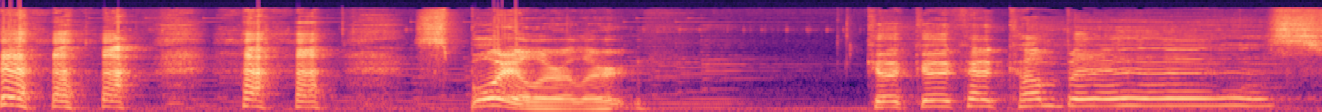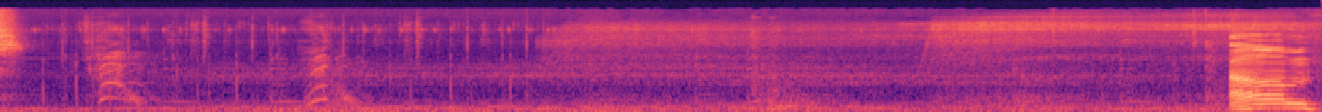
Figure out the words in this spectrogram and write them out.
Spoiler alert. C -c -c compass. Um,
